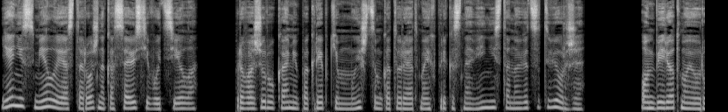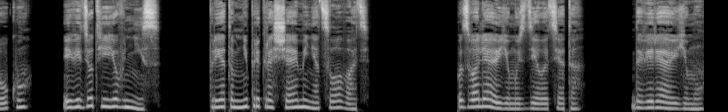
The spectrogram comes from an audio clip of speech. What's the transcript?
Я не смело и осторожно касаюсь его тела, провожу руками по крепким мышцам, которые от моих прикосновений становятся тверже. Он берет мою руку и ведет ее вниз, при этом не прекращая меня целовать. Позволяю ему сделать это, доверяю ему,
